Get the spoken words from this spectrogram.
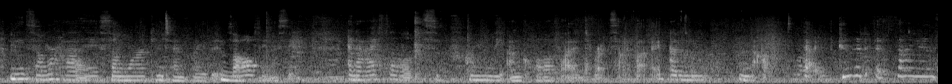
I mean, some were high, some were contemporary, but it was mm -hmm. all fantasy. And I felt supremely unqualified to write sci-fi. I'm not that good at science.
